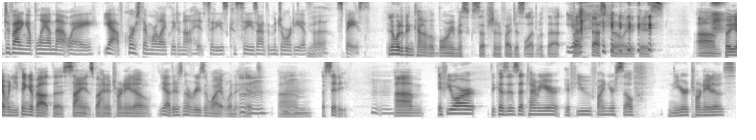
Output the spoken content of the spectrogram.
dividing up land that way, yeah, of course they're more likely to not hit cities because cities aren't the majority of the space. And it would have been kind of a boring misconception if I just led with that. Yeah. But that's generally the case. Um, but yeah, when you think about the science behind a tornado, yeah, there's no reason why it wouldn't hit um, a city. Um, if you are, because it's that time of year, if you find yourself near tornadoes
